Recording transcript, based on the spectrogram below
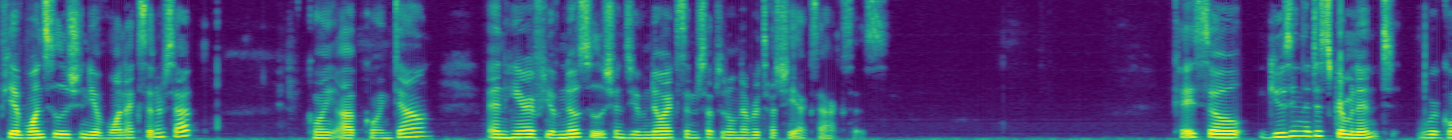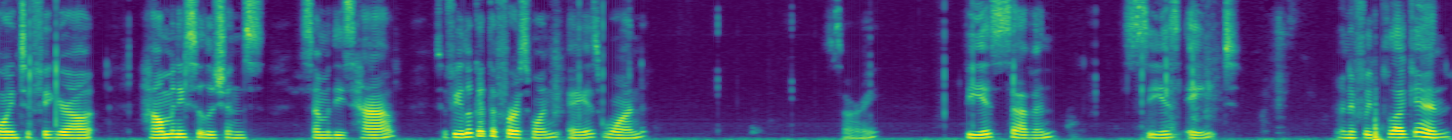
If you have one solution, you have one x-intercept, going up, going down. And here, if you have no solutions, you have no x-intercepts, it'll never touch the x-axis. Okay, so using the discriminant, we're going to figure out how many solutions some of these have. So if you look at the first one, A is 1, sorry, B is 7, C is 8, and if we plug in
